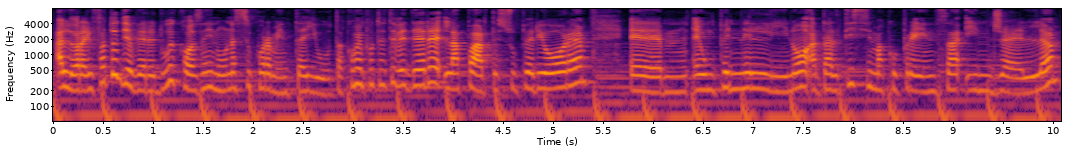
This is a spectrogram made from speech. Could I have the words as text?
allora il fatto di avere due cose in una sicuramente aiuta. Come potete vedere la parte superiore è, ehm, è un pennellino ad altissima coprenza in gel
